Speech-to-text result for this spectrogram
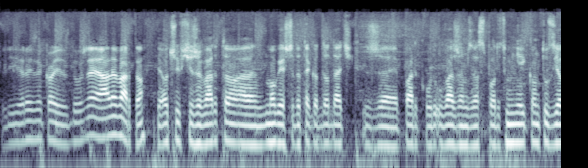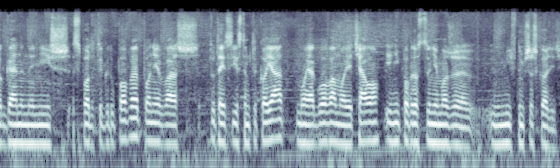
Czyli ryzyko jest duże, ale warto. Oczywiście, że warto, ale mogę jeszcze do tego dodać, że parkour uważam za sport mniej kontuzjogenny niż sporty grupowe, ponieważ tutaj jestem tylko ja, moja głowa, moje ciało i nikt po prostu nie może mi w tym przeszkodzić.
